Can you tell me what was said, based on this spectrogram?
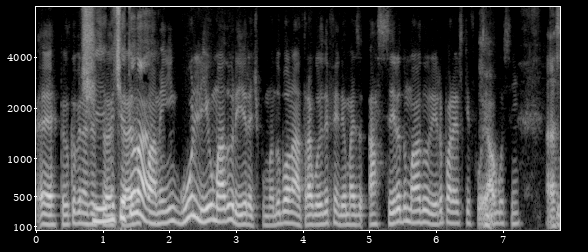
é, pelo que eu vi nas Time redes sociais, titular. o Flamengo engoliu o Madureira, tipo, mandou bola na trave, o goleiro defendeu, mas a cera do Madureira parece que foi algo assim. A cedo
